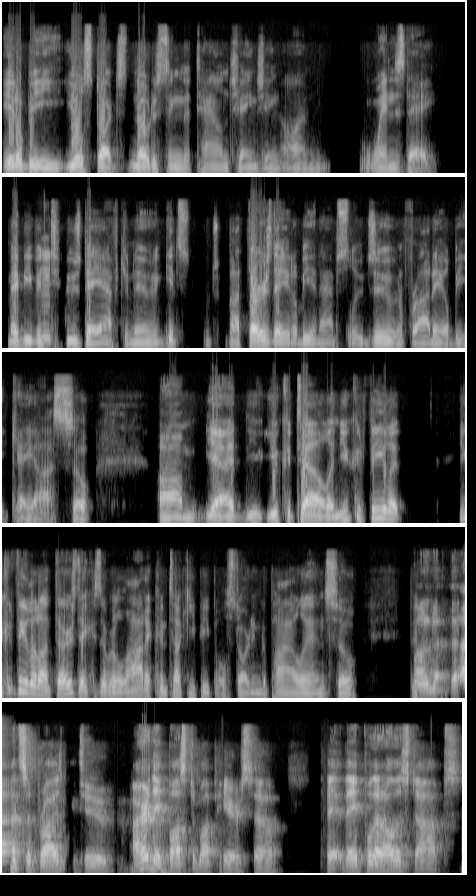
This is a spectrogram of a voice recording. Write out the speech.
it'll be you'll start noticing the town changing on Wednesday, maybe even mm-hmm. Tuesday afternoon. It gets by Thursday it'll be an absolute zoo, and Friday it'll be chaos. So, um, yeah, it, you, you could tell, and you could feel it. You could feel it on Thursday because there were a lot of Kentucky people starting to pile in. So, oh, that surprised me too. I heard they bust them up here, so they, they pulled out all the stops.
